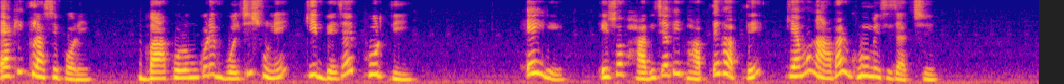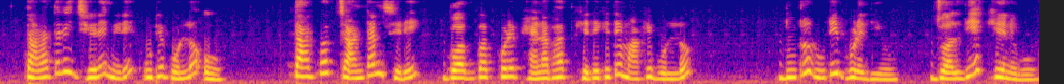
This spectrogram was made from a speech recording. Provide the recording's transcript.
একই ক্লাসে পড়ে। বা করম করে বলছে শুনে কি বেজায় ফুর্তি। এই রে, এসব হাবিজাবি ভাবতে ভাবতে কেমন আবার ঘুম এসে যাচ্ছে? তাড়াতাড়ি ঝেড়ে মেরে উঠে পড়ল ও। তারপর চান টান সেরে গপ গপ করে ফেনা ভাত খেতে খেতে মাকে বলল দুটো রুটি ভরে দিও, জল দিয়ে খেয়ে নেব।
